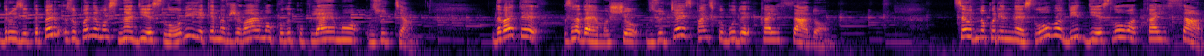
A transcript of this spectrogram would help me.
Друзі, тепер зупинимось на дієслові, яке ми вживаємо, коли купляємо взуття. Давайте згадаємо, що взуття іспанською буде кальсадо. Це однокорінне слово від дієслова кальсар,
